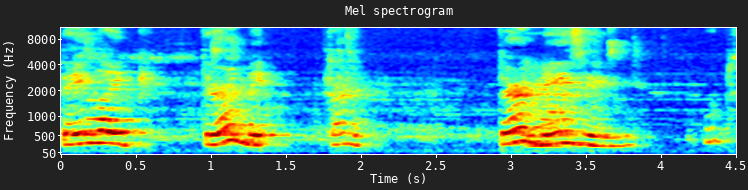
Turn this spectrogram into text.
They like they're ama- darn it. They're amazing. Oops.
